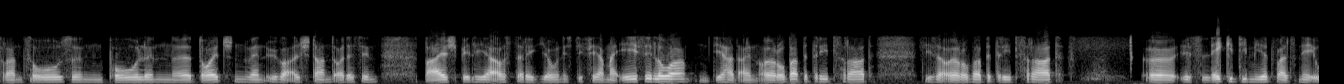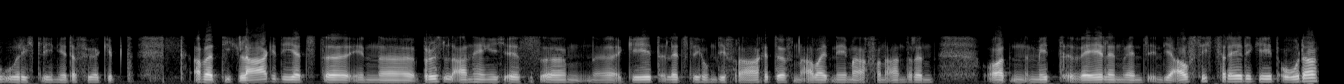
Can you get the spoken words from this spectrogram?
Franzosen, Polen, äh, Deutschen, wenn überall Standorte sind. Beispiel hier aus der Region ist die Firma Esilor, die hat einen Europabetriebsrat. Dieser Europabetriebsrat äh, ist legitimiert, weil es eine EU-Richtlinie dafür gibt. Aber die Klage, die jetzt äh, in äh, Brüssel anhängig ist, ähm, äh, geht letztlich um die Frage, dürfen Arbeitnehmer auch von anderen Orten mitwählen, wenn es in die Aufsichtsräte geht oder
